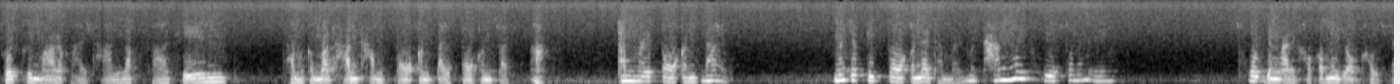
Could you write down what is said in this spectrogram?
เกิดขึ้นมาแล้วก็ให้ทานรักษาศีล ทำกรรมฐานทำต่อกันไปต่อกันไป อะทำไมต่อกันได้ มันจะติดต่อกันได้ทำไม มันทำไม่ถูกเท่านั้นเอง พูดยังไงเขาก็ไม่ยอมเข้าใจ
